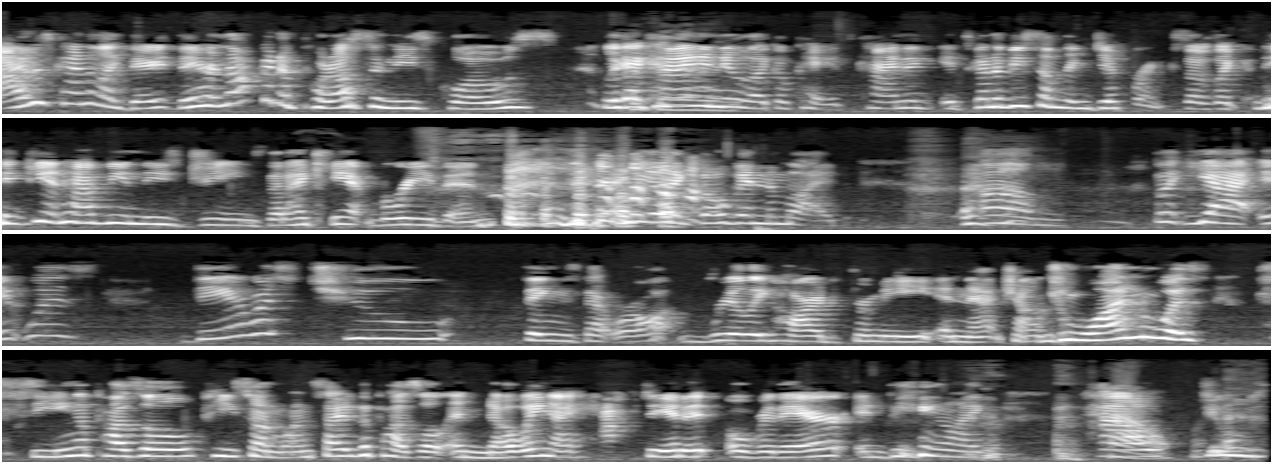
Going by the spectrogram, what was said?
I was kind of like, they they're not going to put us in these clothes. Like I kind of knew, like, okay, it's kind of it's going to be something different. Because I was like, they can't have me in these jeans that I can't breathe in. and be like, go get in the mud. Um, but yeah, it was. There was two things that were really hard for me in that challenge. One was seeing a puzzle piece on one side of the puzzle and knowing I have to get it over there and being like, how do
